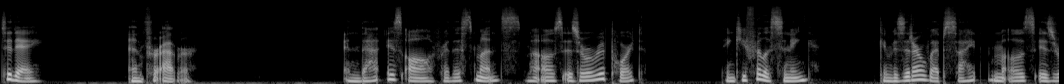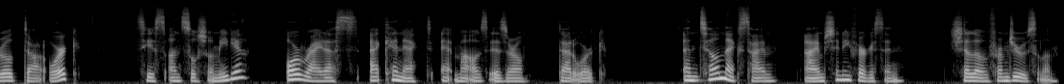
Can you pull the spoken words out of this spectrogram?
today, and forever. And that is all for this month's Maoz Israel Report. Thank you for listening. Can visit our website, maozisrael.org, see us on social media, or write us at connect at maozisrael.org. Until next time, I'm Shani Ferguson. Shalom from Jerusalem.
